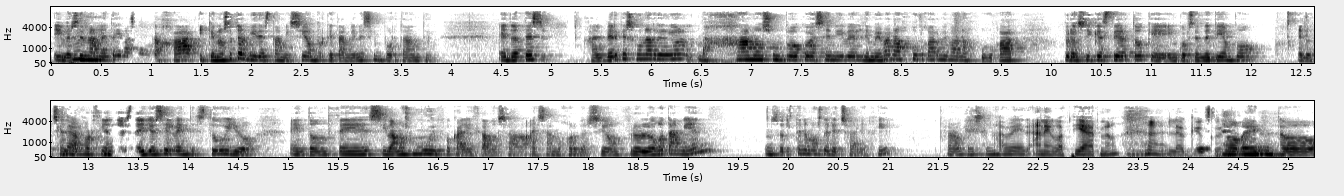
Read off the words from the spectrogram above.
y ver si realmente ibas a encajar y que no se te olvide esta misión porque también es importante. Entonces, al ver que es una reunión, bajamos un poco ese nivel de me van a juzgar, me van a juzgar, pero sí que es cierto que en cuestión de tiempo el 80% es de ellos y el 20% es tuyo. Entonces, si vamos muy focalizados a esa mejor versión, pero luego también nosotros tenemos derecho a elegir. Claro que sí. A ver, a negociar, ¿no? Lo que ocurre. momento.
